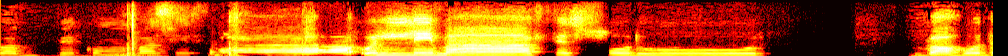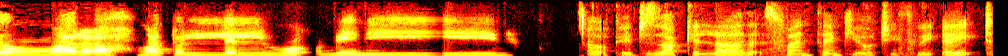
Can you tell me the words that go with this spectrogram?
ربكم وشفاء لما في الصدور وهدى ورحمة للمؤمنين Okay, Jazakillah. That's fine. Thank you, L238.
